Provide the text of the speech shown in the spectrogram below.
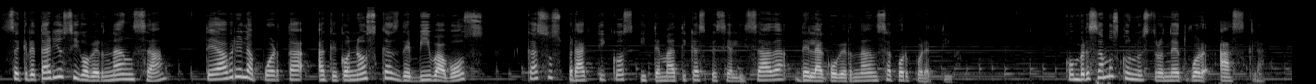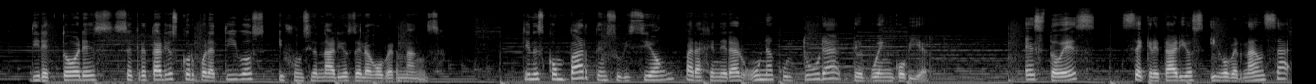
Secretarios y Gobernanza te abre la puerta a que conozcas de viva voz casos prácticos y temática especializada de la gobernanza corporativa. Conversamos con nuestro network ASCLA, directores, secretarios corporativos y funcionarios de la gobernanza, quienes comparten su visión para generar una cultura de buen gobierno. Esto es Secretarios y Gobernanza,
